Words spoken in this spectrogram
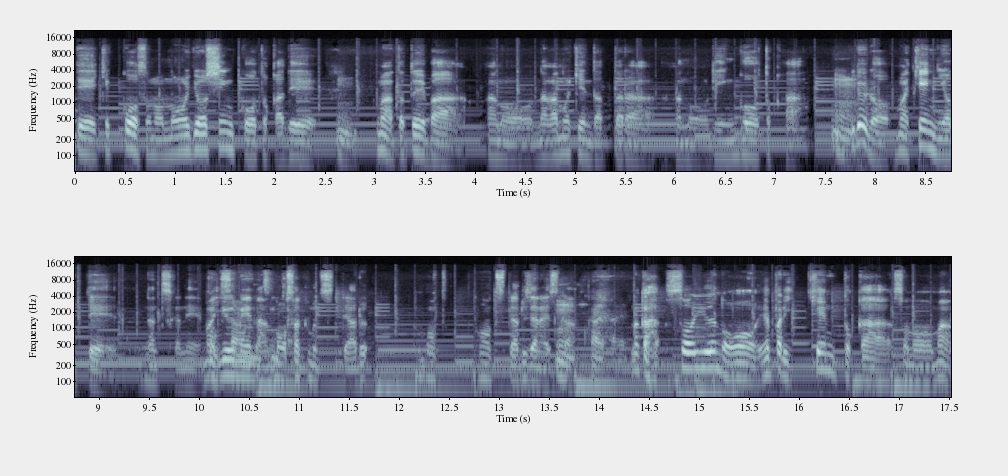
て結構その農業振興とかで、うん。まあ例えばあの長野県だったらあのリンゴとかうん。いろいろまあ県によってなんですかね、まあ、有名な農作物ってあるももつってあるじゃないですか。うん。はいはい。なんかそういうのをやっぱり県とかそのまあ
